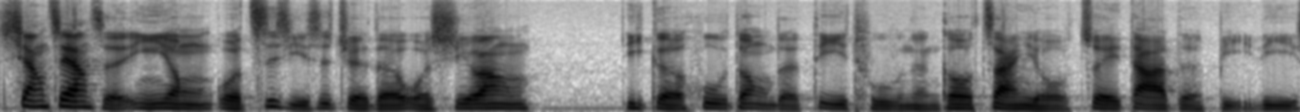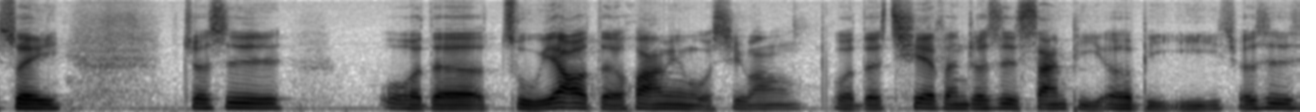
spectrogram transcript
像这样子的应用，我自己是觉得，我希望一个互动的地图能够占有最大的比例，所以就是我的主要的画面，我希望我的切分就是三比二比一，就是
